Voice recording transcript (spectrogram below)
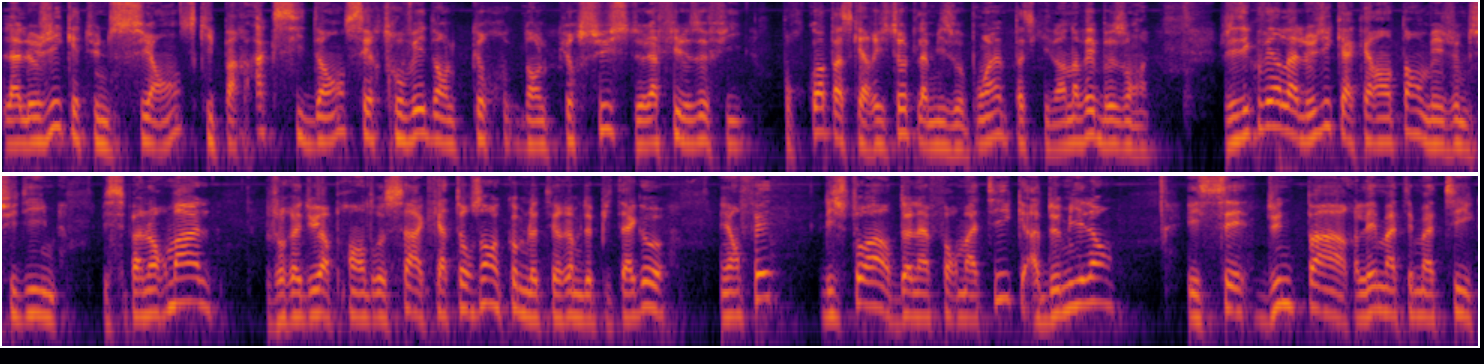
la logique est une science qui, par accident, s'est retrouvée dans le, cursus de la philosophie. Pourquoi? Parce qu'Aristote l'a mise au point, parce qu'il en avait besoin. J'ai découvert la logique à 40 ans, mais je me suis dit, mais c'est pas normal. J'aurais dû apprendre ça à 14 ans, comme le théorème de Pythagore. Et en fait, l'histoire de l'informatique a 2000 ans. Et c'est d'une part les mathématiques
